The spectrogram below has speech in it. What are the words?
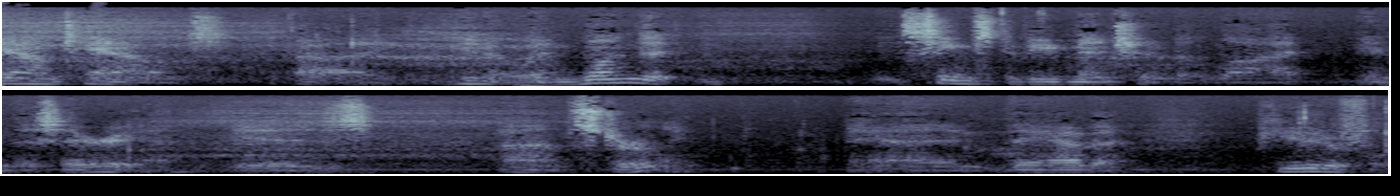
downtowns, uh, you know, and one that seems to be mentioned a lot in this area is um, Sterling, and they have a beautiful,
